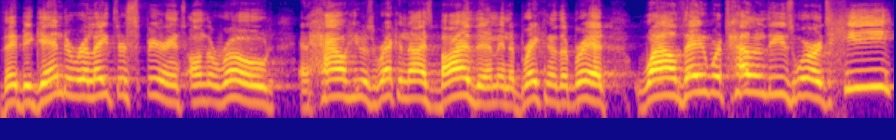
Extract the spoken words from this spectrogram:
They began to relate their experience on the road and how he was recognized by them in the breaking of the bread. While they were telling these words, he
